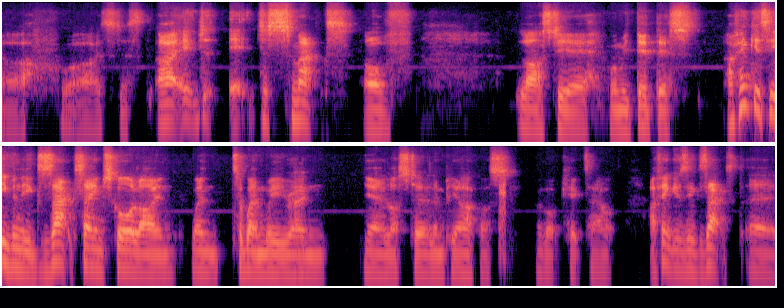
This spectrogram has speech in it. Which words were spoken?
oh, well, it's just uh, it just it just smacks of last year when we did this i think it's even the exact same scoreline when to when we right. um, yeah lost to olympiacos i got kicked out i think it's the exact uh,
